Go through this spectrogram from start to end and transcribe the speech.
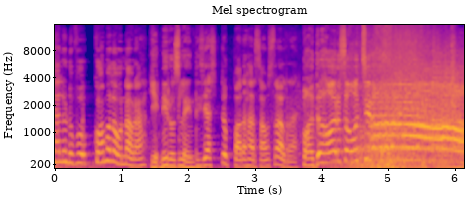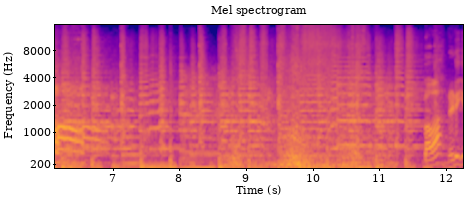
ఇన్నాళ్ళు నువ్వు కోమలో ఉన్నావురా. ఎన్ని రోజులైంది? జస్ట్ పదహారు సంవత్సరాలు రా పదహారు సంవత్సరాలు! బావా రెడీ.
